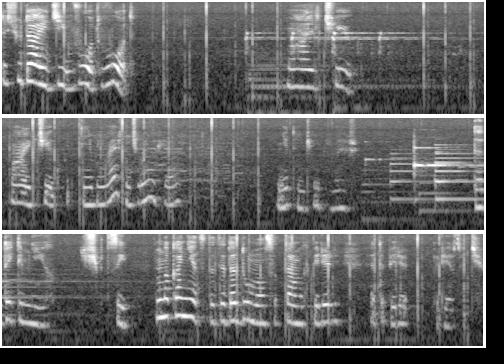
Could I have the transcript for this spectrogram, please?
Да сюда иди. Вот, вот. Мальчик. Мальчик, ты не понимаешь ничего нифига? Нет, ты ничего не понимаешь. Да дай ты мне их, щипцы. Ну, наконец-то ты додумался там их пере... это перерезать.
